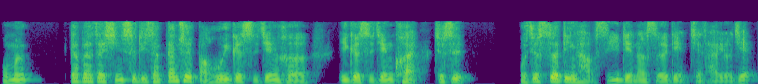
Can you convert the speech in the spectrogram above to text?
我们。要不要在行事历上干脆保护一个时间和一个时间块？就是我就设定好十一点到十二点检查邮件，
